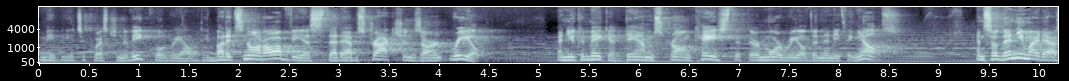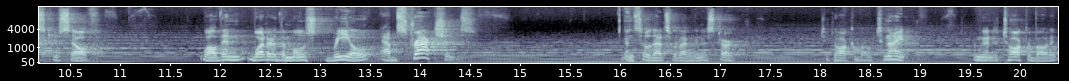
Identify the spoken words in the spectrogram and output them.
Maybe it's a question of equal reality. But it's not obvious that abstractions aren't real. And you can make a damn strong case that they're more real than anything else. And so then you might ask yourself, well, then what are the most real abstractions? And so that's what I'm going to start to talk about tonight. I'm going to talk about it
